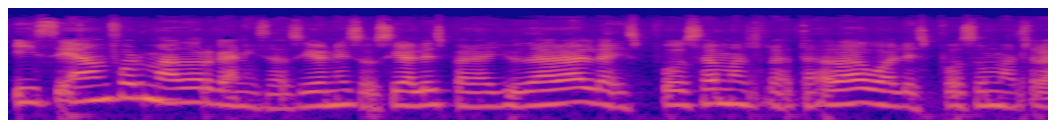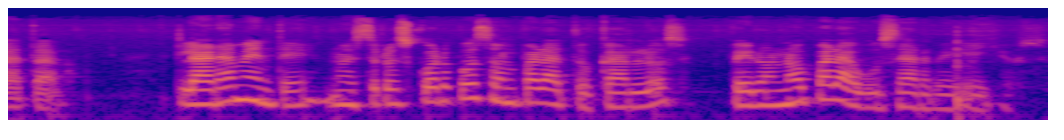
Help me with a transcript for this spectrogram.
y se han formado organizaciones sociales para ayudar a la esposa maltratada o al esposo maltratado. Claramente, nuestros cuerpos son para tocarlos, pero no para abusar de ellos.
